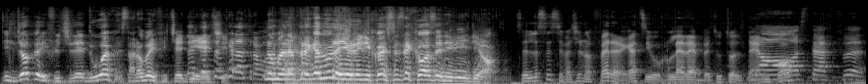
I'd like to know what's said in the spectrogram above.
il gioco è difficile 2, questa roba è difficile L'hai detto 10. anche l'altra Non me ne frega nulla, io ridico queste cose nei video. Se lo stessi facendo fare, ragazzi, urlerebbe tutto il tempo. No, Steph.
